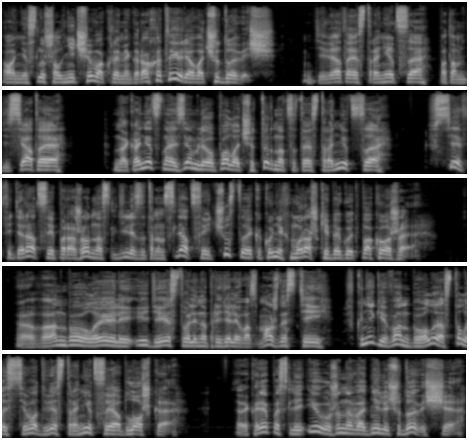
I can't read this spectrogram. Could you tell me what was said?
Он не слышал ничего, кроме грохота и рёва чудовищ. Девятая страница, потом десятая. Наконец на землю упала четырнадцатая страница. Все в Федерации пораженно следили за трансляцией, чувствуя, как у них мурашки бегают по коже. Ван Буэлэ или И действовали на пределе возможностей. В книге Ван Буэлэ осталось всего две страницы и обложка. А крепость Ли И уже наводнили чудовища.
